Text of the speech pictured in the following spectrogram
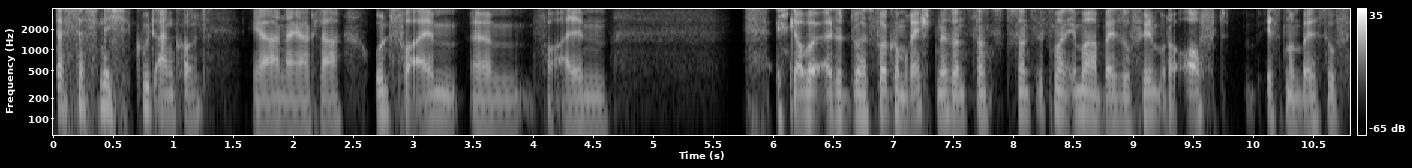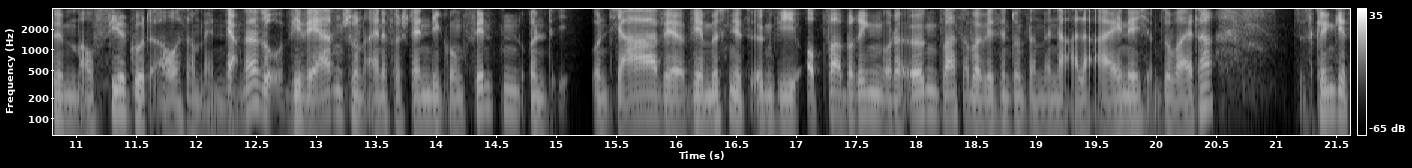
dass das nicht gut ankommt. Ja, naja, klar. Und vor allem, ähm, vor allem, ich glaube, also du hast vollkommen recht, ne? Sonst, sonst, sonst ist man immer bei so Filmen oder oft ist man bei so Filmen auf viel gut aus am Ende. Ja. Ne? So, wir werden schon eine Verständigung finden und, und ja, wir, wir müssen jetzt irgendwie Opfer bringen oder irgendwas, aber wir sind uns am Ende alle einig und so weiter. Das klingt jetzt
